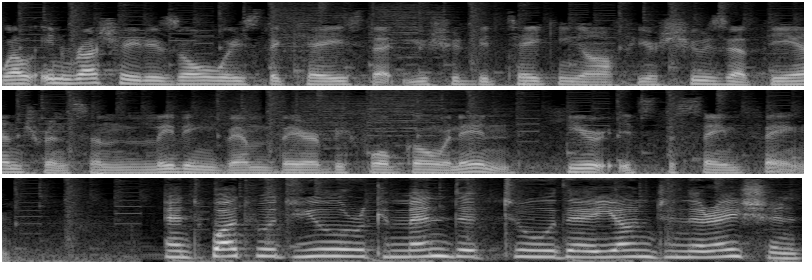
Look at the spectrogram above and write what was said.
well, in Russia it is always the case that you should be taking off your shoes at the entrance and leaving them there before going in. Here it's the same thing. And what would you recommend it to the young generation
